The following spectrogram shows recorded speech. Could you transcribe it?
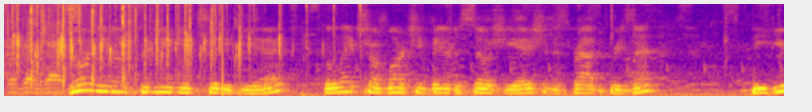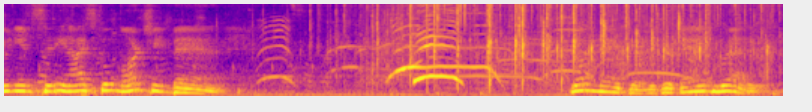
Joining us from Union City, PA, the Lakeshore Marching Band Association is proud to present the Union City High School Marching Band. Drum major, is your band ready?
